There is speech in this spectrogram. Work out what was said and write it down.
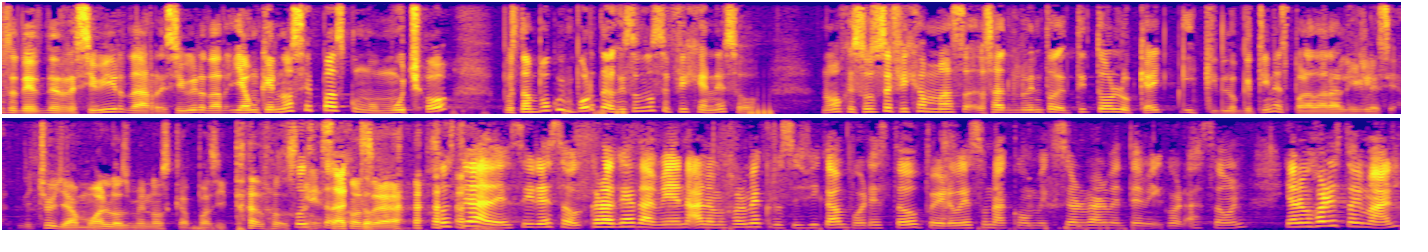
de, de recibir, dar, recibir, dar. Y aunque no sepas como mucho, pues tampoco importa, Jesús no se fija en eso, ¿no? Jesús se fija más, o sea, dentro de ti todo lo que hay y que- lo que tienes para dar a la iglesia. De hecho, llamó a los menos capacitados. ¿no? Justo. Exacto. O sea, Justo iba a decir eso. Creo que también a lo mejor me crucifican por esto, pero es una convicción realmente de mi corazón. Y a lo mejor estoy mal,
